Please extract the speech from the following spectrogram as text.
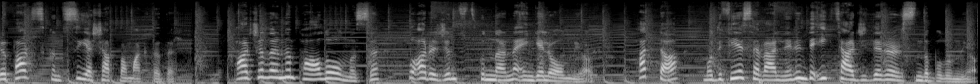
ve park sıkıntısı yaşatmamaktadır. Parçalarının pahalı olması bu aracın tutkunlarına engel olmuyor. Hatta modifiye sevenlerin de ilk tercihleri arasında bulunuyor.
